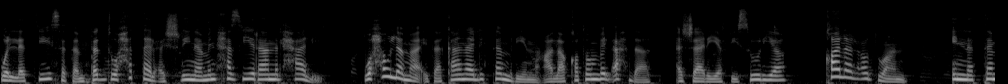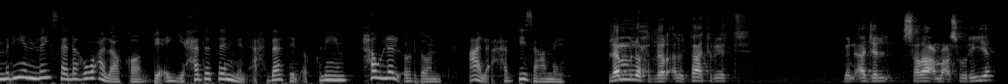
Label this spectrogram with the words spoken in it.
والتي ستمتد حتى العشرين من حزيران الحالي. وحول ما إذا كان للتمرين علاقة بالأحداث الجارية في سوريا قال العدوان إن التمرين ليس له علاقة بأي حدث من أحداث الإقليم حول الأردن على حد زعمه. لم نحضر الباتريوت من أجل صراع مع سوريا.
